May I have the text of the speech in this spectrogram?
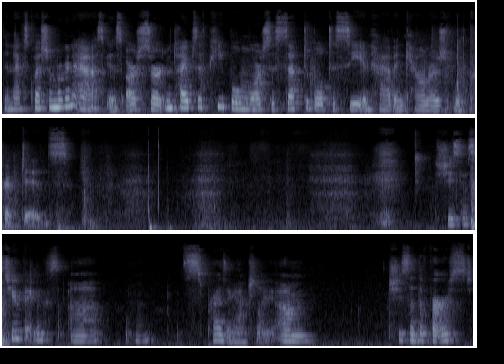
the next question we're going to ask is Are certain types of people more susceptible to see and have encounters with cryptids? she says two things. Uh, surprising, actually. Um, she said the first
